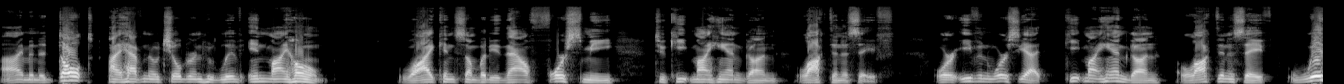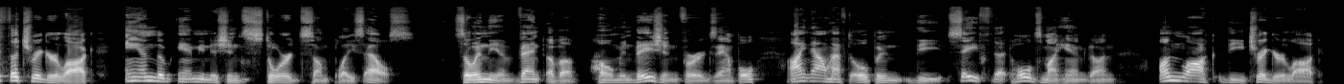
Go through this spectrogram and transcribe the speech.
I'm an adult. I have no children who live in my home. Why can somebody now force me to keep my handgun locked in a safe? Or even worse yet, keep my handgun locked in a safe with a trigger lock and the ammunition stored someplace else. So in the event of a home invasion, for example, I now have to open the safe that holds my handgun, unlock the trigger lock,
